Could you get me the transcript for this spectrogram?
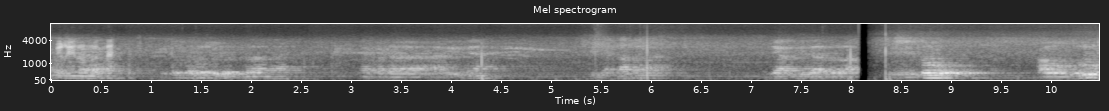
Pilih nomor teh. itu terus berjalan eh, pada akhirnya dinyatakan yang tidak berlaku itu kalau dulu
